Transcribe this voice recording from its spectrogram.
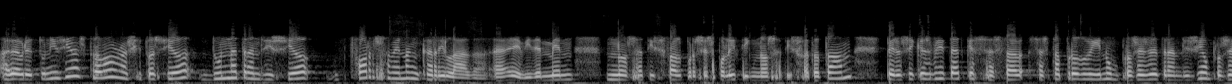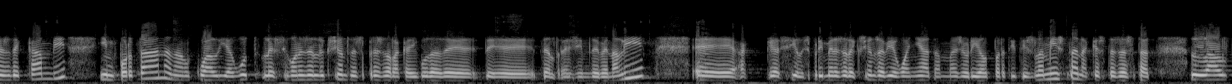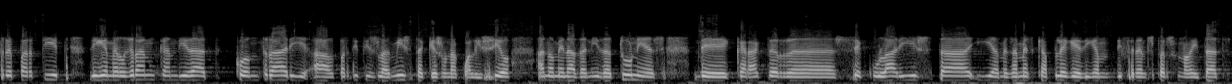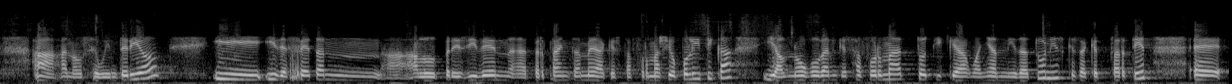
A veure, Tunísia es troba en una situació d'una transició força ben encarrilada. Eh? Evidentment, no satisfà el procés polític, no satisfà tothom, però sí que és veritat que s'està produint un procés de transició, un procés de canvi important en el qual hi ha hagut les segones eleccions després de la caiguda de, de, del règim de Ben Ali. Eh, si les primeres eleccions havia guanyat en majoria el partit islamista, en aquestes ha estat l'altre partit, diguem, el gran candidat contrari al partit islamista, que és una coalició anomenada Nida Túnez, de caràcter eh, secularista i, a més a més, que aplegue, diguem, diferents personalitats ah, en el seu interior. I, i de fet, en, el president eh, pertany també a aquesta formació política i el nou govern que s'ha format, tot i que ha guanyat Nida Tunis, que és aquest partit, eh,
